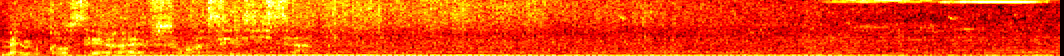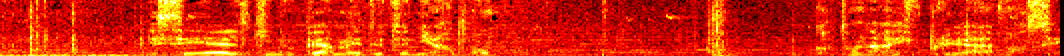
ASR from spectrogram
même quand ses rêves sont insaisissables. Et c'est elle qui nous permet de tenir bon quand on n'arrive plus à avancer.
